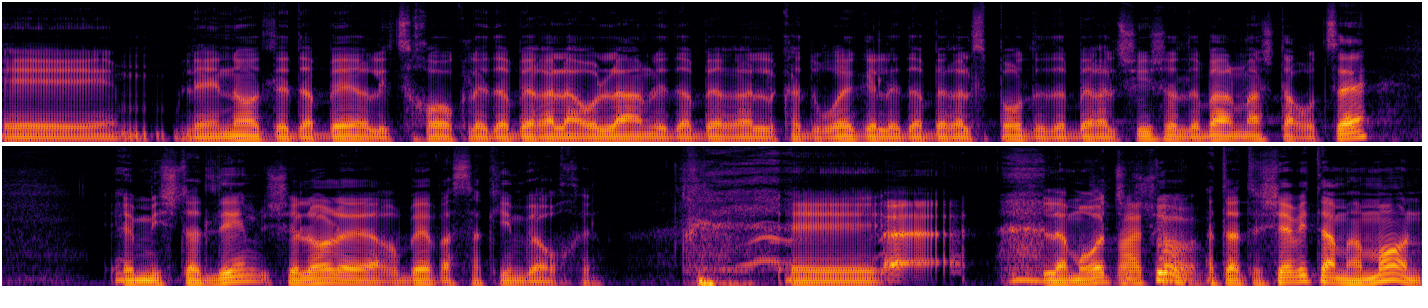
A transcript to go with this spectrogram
אה, ליהנות, לדבר, לצחוק, לדבר על העולם, לדבר על כדורגל, לדבר על ספורט, לדבר על שישה, לדבר על מה שאתה רוצה. הם משתדלים שלא לערבב עסקים ואוכל. אה, למרות ששוב. אתה תשב איתם המון,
